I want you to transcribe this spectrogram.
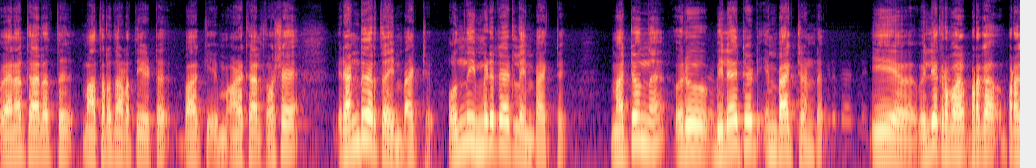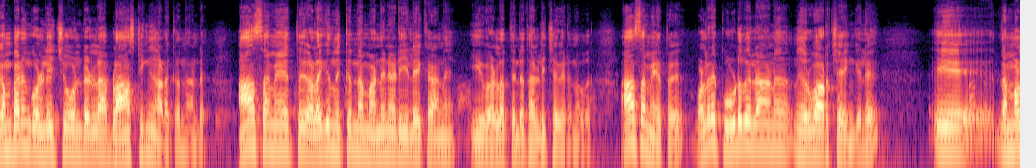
വേനൽക്കാലത്ത് മാത്രം നടത്തിയിട്ട് ബാക്കി മഴക്കാലത്ത്. പക്ഷേ രണ്ട് തരത്തെ ഇമ്പാക്റ്റ് ഒന്ന് ഇമ്മീഡിയറ്റ് ആയിട്ടുള്ള ഇമ്പാക്റ്റ് മറ്റൊന്ന് ഒരു ബിലേറ്റഡ് ഇമ്പാക്റ്റ് ഉണ്ട്. ഈ വലിയ പ്രക- പ്രക- പ്രകമ്പനം കൊള്ളിച്ചുകൊണ്ടുള്ള ബ്ലാസ്റ്റിംഗ് നടക്കുന്നുണ്ട്. ആ സമയത്ത് ഇളകി നിൽക്കുന്ന മണ്ണിനടിയിലേക്കാണ് ഈ വെള്ളത്തിന്റെ തള്ളിച്ച വരുന്നത്. ആ സമയത്ത് വളരെ കൂടുതലാണ് നീർവാർച്ചയെങ്കിൽ ഈ നമ്മൾ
